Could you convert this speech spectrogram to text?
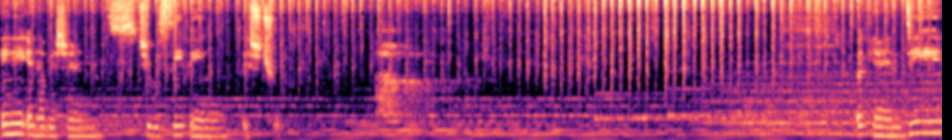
any inhibitions to receiving this truth. Again, deep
